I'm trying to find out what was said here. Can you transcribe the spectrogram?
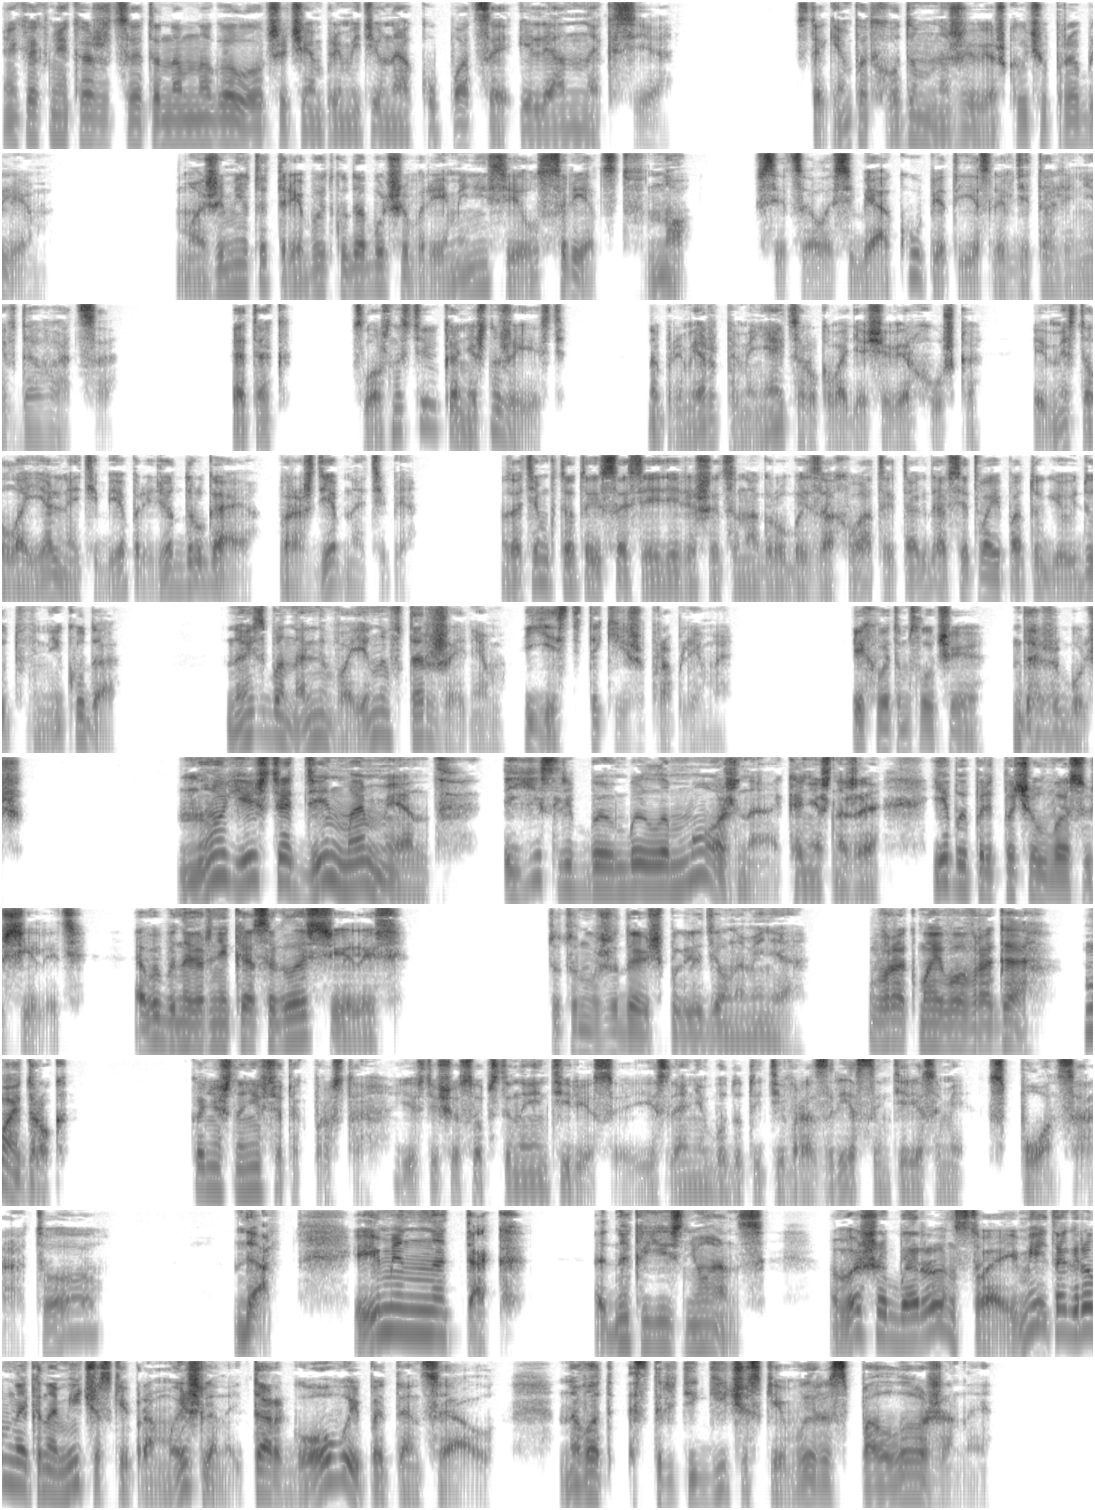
И, как мне кажется, это намного лучше, чем примитивная оккупация или аннексия. С таким подходом наживешь кучу проблем. Мой же метод требует куда больше времени, сил, средств, но всецело себя окупит, если в детали не вдаваться. А так, сложности, конечно же, есть. Например, поменяется руководящая верхушка, и вместо лояльной тебе придет другая, враждебная тебе. Затем кто-то из соседей решится на грубый захват, и тогда все твои потуги уйдут в никуда. Но и с банальным военным вторжением есть такие же проблемы. Их в этом случае даже больше. Но есть один момент, если бы было можно, конечно же, я бы предпочел вас усилить. А вы бы наверняка согласились. Тут он выжидающе поглядел на меня. Враг моего врага — мой друг. Конечно, не все так просто. Есть еще собственные интересы. Если они будут идти вразрез с интересами спонсора, то... Да, именно так. Однако есть нюанс. Ваше баронство имеет огромный экономический, промышленный, торговый потенциал. Но вот стратегически вы расположены.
